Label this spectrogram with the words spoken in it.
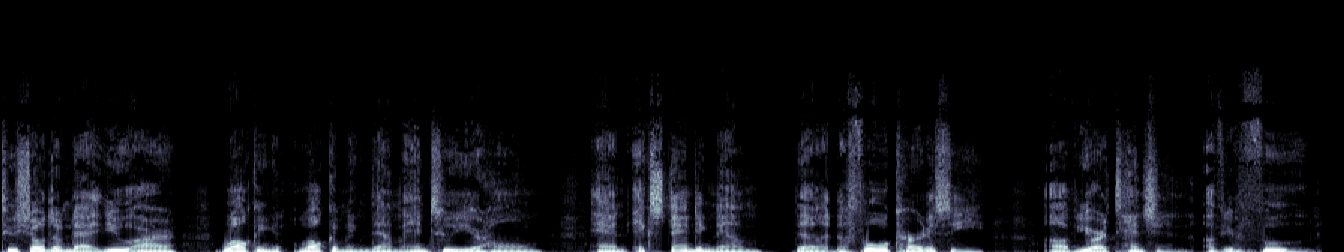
to show them that you are welcoming, welcoming them into your home and extending them the, the full courtesy of your attention, of your food.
